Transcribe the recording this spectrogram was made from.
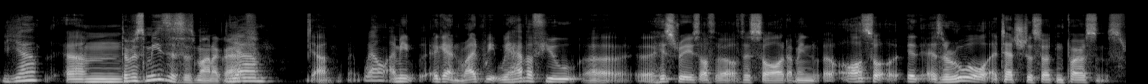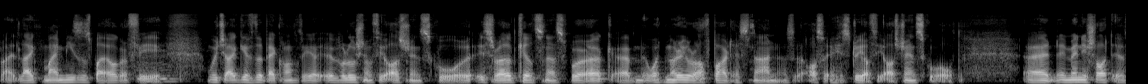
Yeah. Um, there was Mises's monograph. Yeah. Yeah, well, I mean, again, right? We, we have a few uh, uh, histories of, of this sort. I mean, also it, as a rule attached to certain persons, right? Like my Mises biography, mm -hmm. which I give the background of the evolution of the Austrian school, Israel Kirzner's work, um, what Murray Rothbard has done, also a history of the Austrian school. Uh, in many short, uh,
